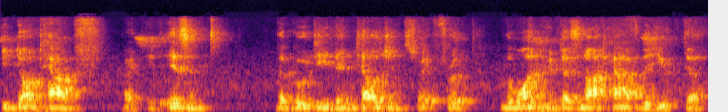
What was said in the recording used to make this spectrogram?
You don't have, right? It isn't the buddhi, the intelligence, right? For the one who does not have the yukta,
